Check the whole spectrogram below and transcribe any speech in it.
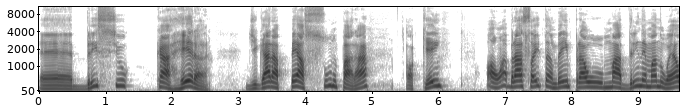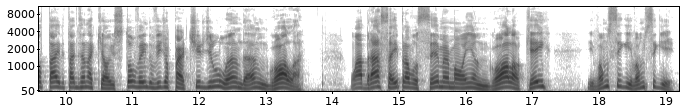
é, Brício Carreira, de Garapé-Açu, no Pará, ok? Ó, um abraço aí também para o Madrina Emanuel, tá? Ele tá dizendo aqui, ó, estou vendo o vídeo a partir de Luanda, Angola. Um abraço aí para você, meu irmão, em Angola, ok? E vamos seguir, vamos seguir.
